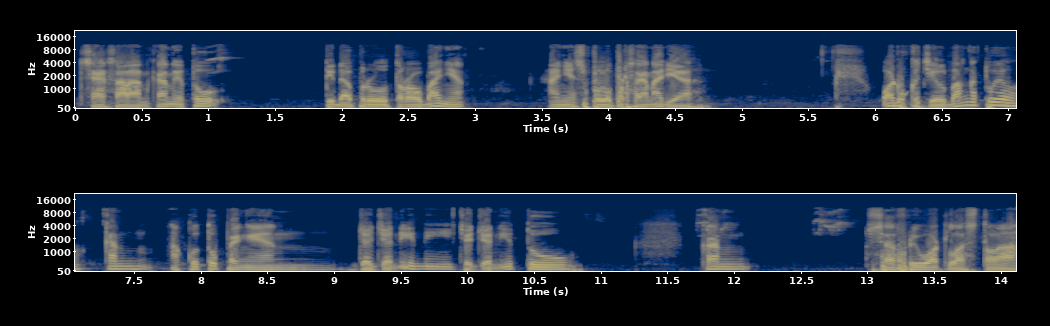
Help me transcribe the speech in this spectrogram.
saya sarankan itu tidak perlu terlalu banyak, hanya 10% aja. Waduh kecil banget Will, kan aku tuh pengen jajan ini, jajan itu. Kan self reward lah setelah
